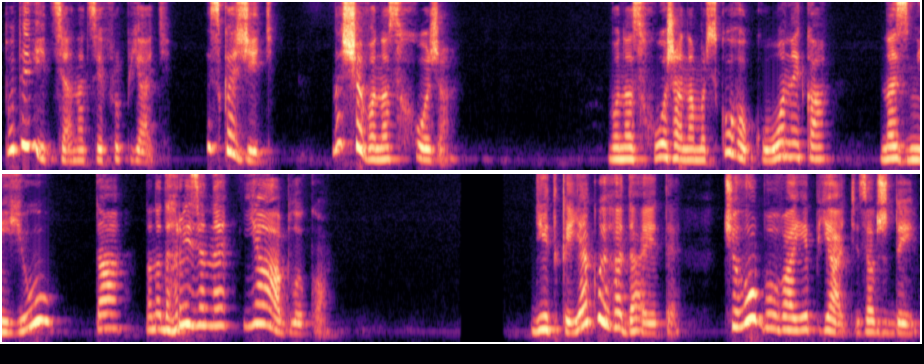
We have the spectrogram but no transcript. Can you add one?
Подивіться на цифру 5 і скажіть, на що вона схожа? Вона схожа на морського коника, на змію та на надгризяне яблуко. Дітки, як ви гадаєте, чого буває 5 завжди?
